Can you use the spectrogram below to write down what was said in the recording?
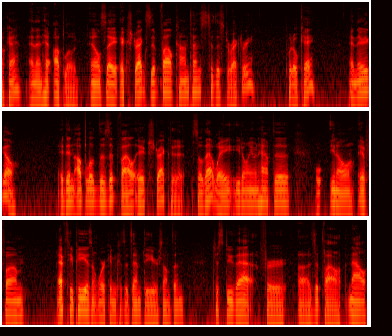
Okay, and then hit upload. And it'll say extract zip file contents to this directory. Put OK. And there you go. It didn't upload the zip file, it extracted it. So that way you don't even have to, you know, if um, FTP isn't working because it's empty or something, just do that for uh, zip file. Now,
